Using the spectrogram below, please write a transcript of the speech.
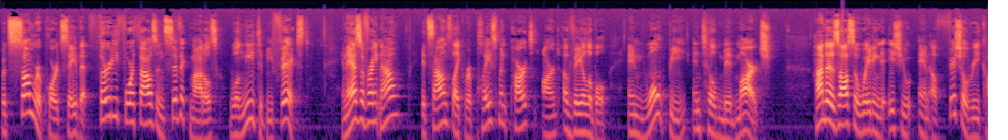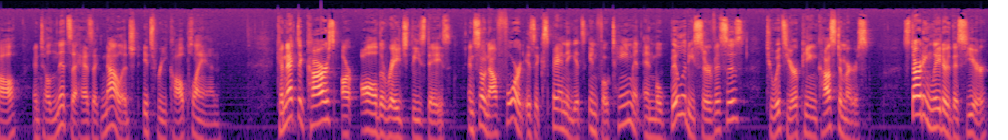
but some reports say that 34,000 Civic models will need to be fixed. And as of right now, it sounds like replacement parts aren't available and won't be until mid March. Honda is also waiting to issue an official recall until NHTSA has acknowledged its recall plan. Connected cars are all the rage these days, and so now Ford is expanding its infotainment and mobility services to its European customers. Starting later this year,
